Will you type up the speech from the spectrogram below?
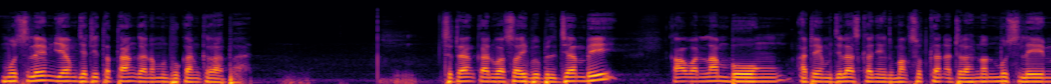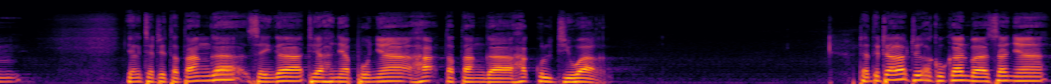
muslim yang menjadi tetangga namun bukan kerabat. Sedangkan wasahibu bil jambi, kawan lambung, ada yang menjelaskan yang dimaksudkan adalah non muslim yang jadi tetangga sehingga dia hanya punya hak tetangga, hakul jiwar. Dan tidaklah diragukan bahasanya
